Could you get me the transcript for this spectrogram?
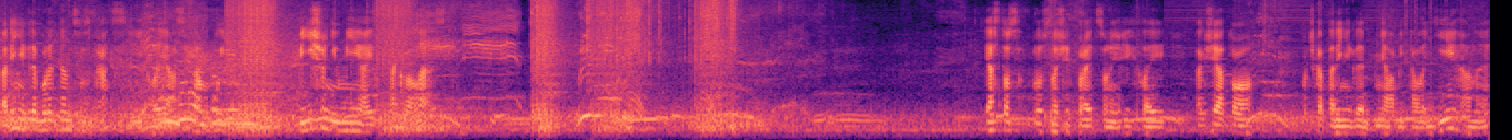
Tady někde bude ten, co zvrací, ale já se tam bojím. Vidíš, oni umí i takhle lézt. Já se to budu snažit projet co nejrychleji, takže já to... Počkat, tady někde měla být ale díra, ne?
